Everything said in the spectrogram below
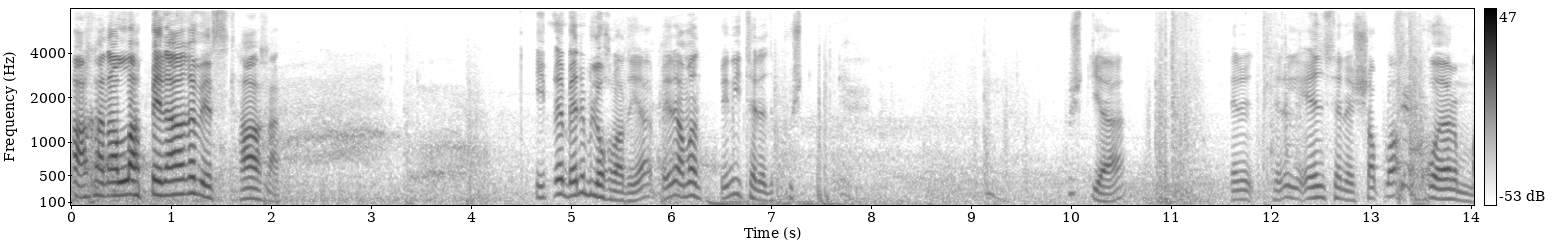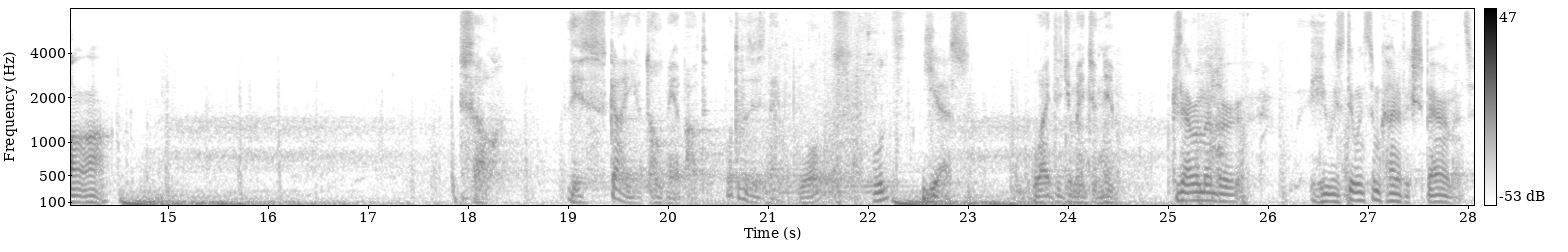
Hakan Allah belanı versin Hakan. İbne beni blokladı ya. Beni aman beni iteledi. Puşt. Puşt ya. Seni, seni ensene şapla koyarım bana. So, this guy you told me about, what was his name? Waltz? Woods. Yes. Why did you mention him? Because I remember he was doing some kind of experiment.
